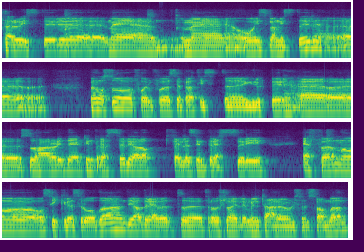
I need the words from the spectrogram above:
terrorister eh, med, med, og islamister. Eh, men også form for separatistgrupper. Så her har de delt interesser. De har hatt felles interesser i FN og, og Sikkerhetsrådet. De har drevet tradisjonelle militærøvelser sammen.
